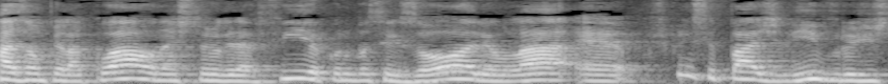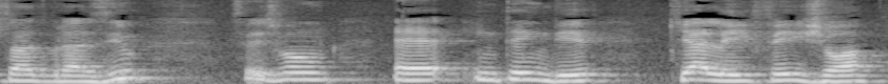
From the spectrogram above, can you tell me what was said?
Razão pela qual, na historiografia, quando vocês olham lá é, os principais livros de história do Brasil, vocês vão é, entender que a lei Feijó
